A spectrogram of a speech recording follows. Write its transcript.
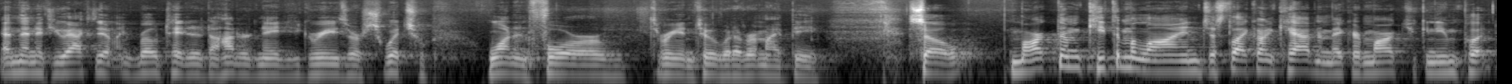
and then if you accidentally rotate it 180 degrees or switch one and four or three and two, whatever it might be. So mark them, keep them aligned, just like on cabinet maker marks, You can even put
